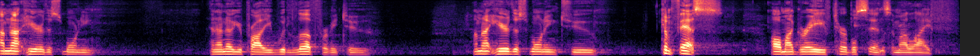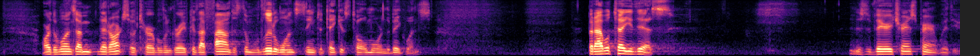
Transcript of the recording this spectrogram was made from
I'm not here this morning, and I know you probably would love for me to. I'm not here this morning to confess all my grave, terrible sins in my life, or the ones I'm, that aren't so terrible and grave, because I found that the little ones seem to take its toll more than the big ones. But I will tell you this this is very transparent with you.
